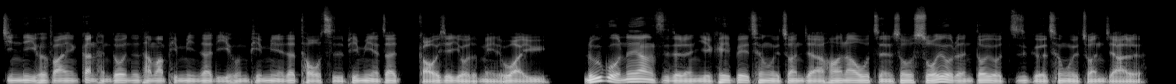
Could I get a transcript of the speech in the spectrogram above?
经历，会发现，干很多人都他妈拼命在离婚，拼命的在偷吃，拼命的在搞一些有的没的外遇。如果那样子的人也可以被称为专家的话，那我只能说，所有人都有资格称为专家了。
